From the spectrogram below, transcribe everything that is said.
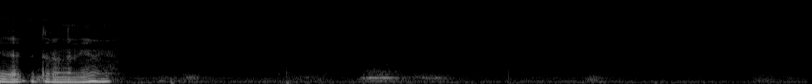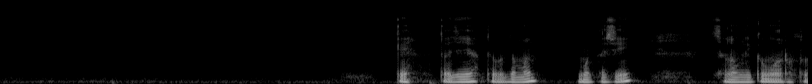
tidak keterangannya ya. Oke, itu aja ya teman-teman. Terima kasih. Assalamualaikum warahmatullahi.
